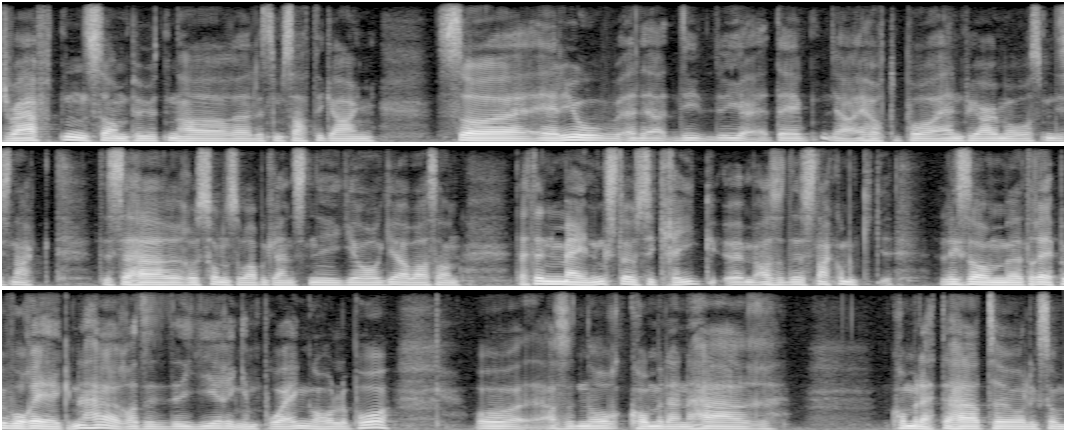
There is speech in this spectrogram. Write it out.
draften som Putin har liksom satt i gang, så er det jo de, de, de, ja, Jeg hørte på NPR i morges, men de snakket disse her russerne som var på grensen i Georgia, var sånn Dette er en meningsløs krig. Altså Det er snakk om liksom eh, drepe våre egne her. At det, det, gir ingen poeng å holde på. Og altså, når kommer denne her Kommer dette her til å liksom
